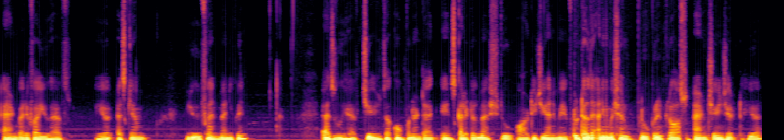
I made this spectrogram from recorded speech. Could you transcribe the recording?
and verify you have here skm UEFN mannequin. As we have changed the component tag in skeletal mesh to rtg anime to tell the animation blueprint class and change it here.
